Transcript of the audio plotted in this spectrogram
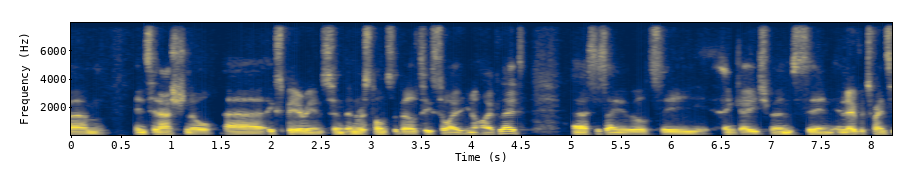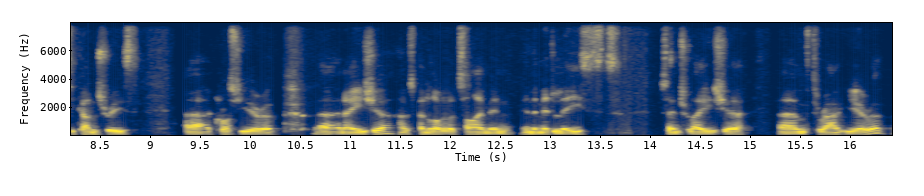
um, international uh, experience and, and, responsibility. So I, you know, I've led uh, sustainability engagements in, in over 20 countries uh, across Europe uh, and Asia. I've spent a lot of time in, in the Middle East, Central Asia, um, throughout Europe.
